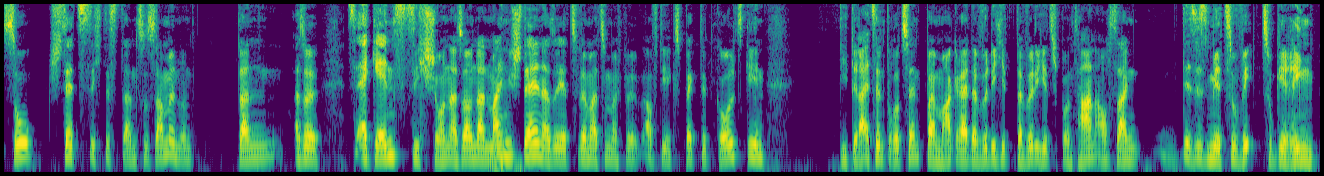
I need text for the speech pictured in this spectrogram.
so setzt sich das dann zusammen und dann, also es ergänzt sich schon, also und an manchen Stellen, also jetzt, wenn wir zum Beispiel auf die Expected Goals gehen, die 13 Prozent bei Margret, da würde ich, jetzt- da würde ich jetzt spontan auch sagen, das ist mir zu, zu gering.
